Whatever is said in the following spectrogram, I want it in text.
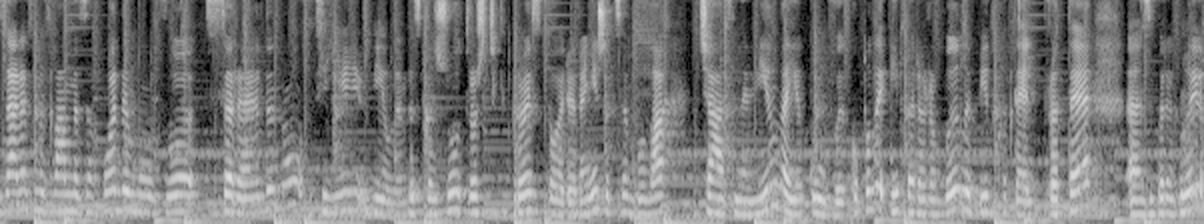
Зараз ми з вами заходимо в середину цієї вілли. Розкажу трошечки про історію. Раніше це була частна вілла, яку викупили і переробили під готель. Проте е, зберегли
